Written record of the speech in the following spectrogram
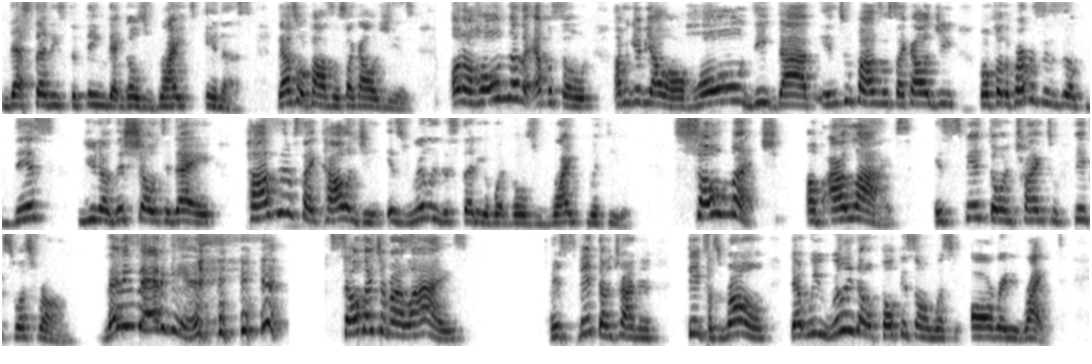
that studies the thing that goes right in us. That's what positive psychology is. On a whole nother episode, I'm gonna give y'all a whole deep dive into positive psychology. But for the purposes of this, you know, this show today, positive psychology is really the study of what goes right with you. So much of our lives is spent on trying to fix what's wrong. Let me say it again. so much of our lives is spent on trying to fix what's wrong that we really don't focus on what's already right.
